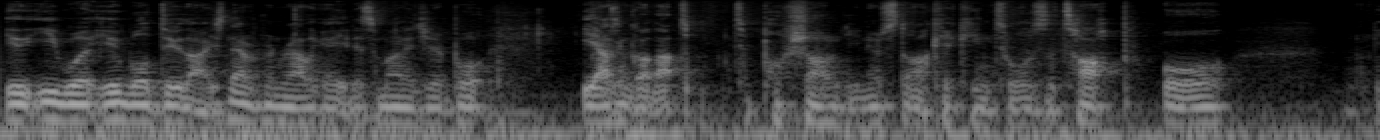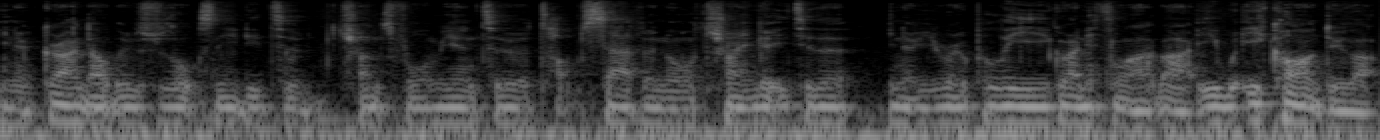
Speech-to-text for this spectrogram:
he, he will he will do that. He's never been relegated as a manager, but he hasn't got that to, to push on. You know, start kicking towards the top or you know grind out those results needed to transform you into a top seven or try and get you to the you know Europa League or anything like that. He, he can't do that.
